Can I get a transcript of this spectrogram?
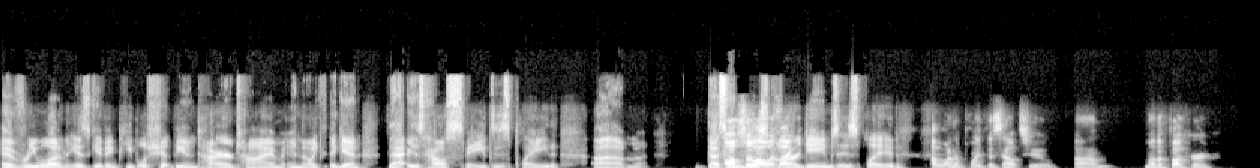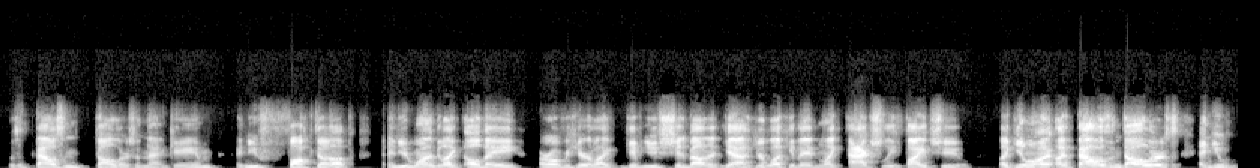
everyone is giving people shit the entire time and like again that is how spades is played um that's how Also, I most would card like- games is played I want to point this out too. Um, motherfucker, there's a thousand dollars in that game, and you fucked up, and you want to be like, oh, they are over here like giving you shit about it. Yeah, you're lucky they didn't like actually fight you. Like you know, a thousand dollars, and you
